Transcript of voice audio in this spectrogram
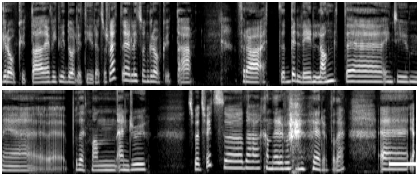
grovkutta Jeg fikk litt dårlig tid, rett og slett. Litt sånn grovkutta fra et veldig langt eh, intervju med eh, potetmannen Andrew Spudfit, så da kan dere høre på det. Eh, ja.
